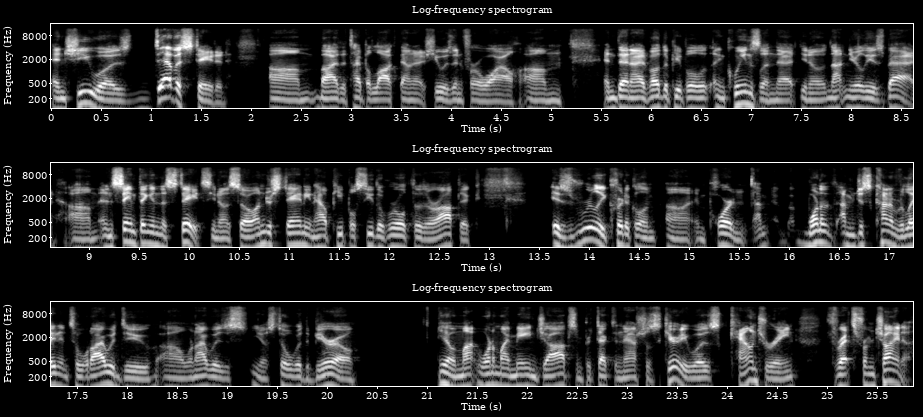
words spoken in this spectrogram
and she was devastated um, by the type of lockdown that she was in for a while. Um, and then I have other people in Queensland that, you know, not nearly as bad. Um, and same thing in the States, you know, so understanding how people see the world through their optic is really critical and uh, important. I'm one of I'm just kind of relating to what I would do uh, when I was you know still with the bureau. You know, my, one of my main jobs in protecting national security was countering threats from China.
